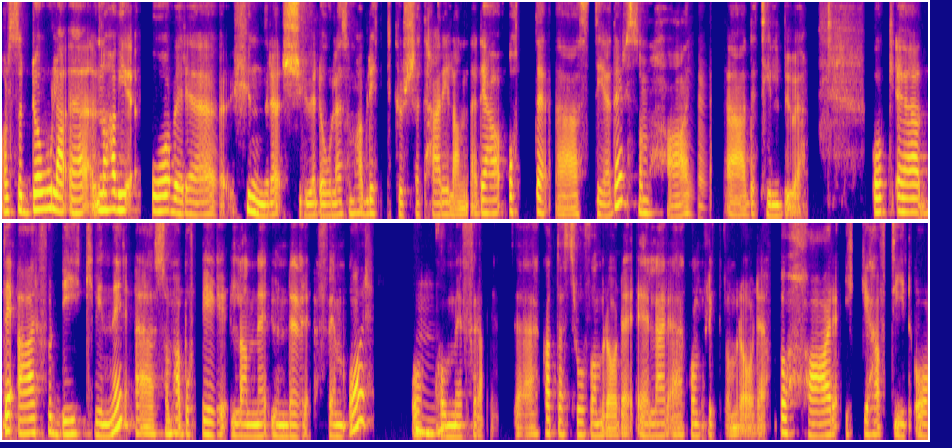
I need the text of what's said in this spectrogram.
altså Dola, eh, Nå har vi over eh, 120 Dola som har blitt kurset her i landet. Det er åtte eh, steder som har det tilbudet. Og eh, det er for de kvinner eh, som har bodd i landet under fem år, og mm. kommer fra eh, katastrofeområde eller eh, konfliktområde, og har ikke hatt tid å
